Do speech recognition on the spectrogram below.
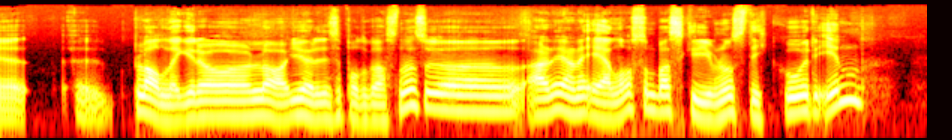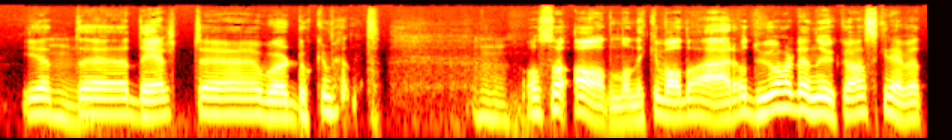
eh, planlegger å la, gjøre disse podkastene, så er det gjerne en av oss som bare skriver noen stikkord inn i et eh, delt uh, Word-dokument. Og så aner man ikke hva det er. Og du har denne uka skrevet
